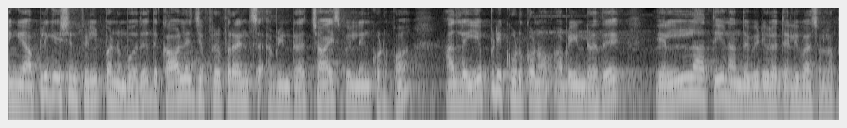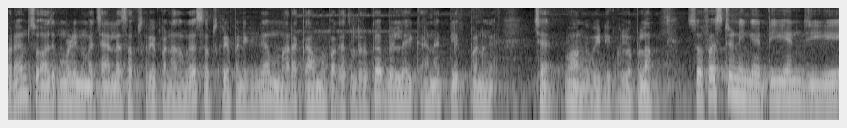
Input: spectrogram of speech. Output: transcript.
நீங்கள் அப்ளிகேஷன் ஃபில் பண்ணும்போது இந்த காலேஜ் ப்ரிஃபரன்ஸ் அப்படின்ற சாய்ஸ் ஃபில்லிங் கொடுப்போம். அதில் எப்படி கொடுக்கணும் அப்படின்றது எல்லாத்தையும் நான் அந்த வீடியோவில் தெளிவாக சொல்ல போகிறேன் ஸோ அதுக்கு முன்னாடி நம்ம சேனலை சப்ஸ்கிரைப் பண்ணாதவங்க சப்ஸ்கிரைப் பண்ணிக்கோங்க. மறக்காமல் பக்கத்தில் இருக்க பெல் ஐக்கானை கிளிக் பண்ணுங்கள் சரி வாங்க வீடியோக்குள்ளே போகலாம் ஸோ ஃபஸ்ட்டு நீங்கள் டிஎன்ஜிஏ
